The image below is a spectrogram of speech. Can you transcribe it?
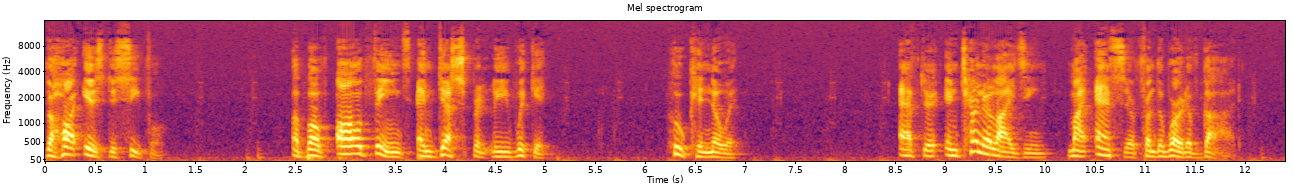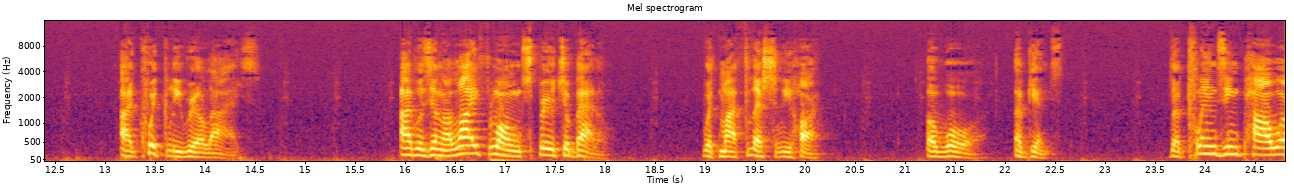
The heart is deceitful above all things and desperately wicked. Who can know it? After internalizing my answer from the Word of God, I quickly realized I was in a lifelong spiritual battle with my fleshly heart, a war against the cleansing power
